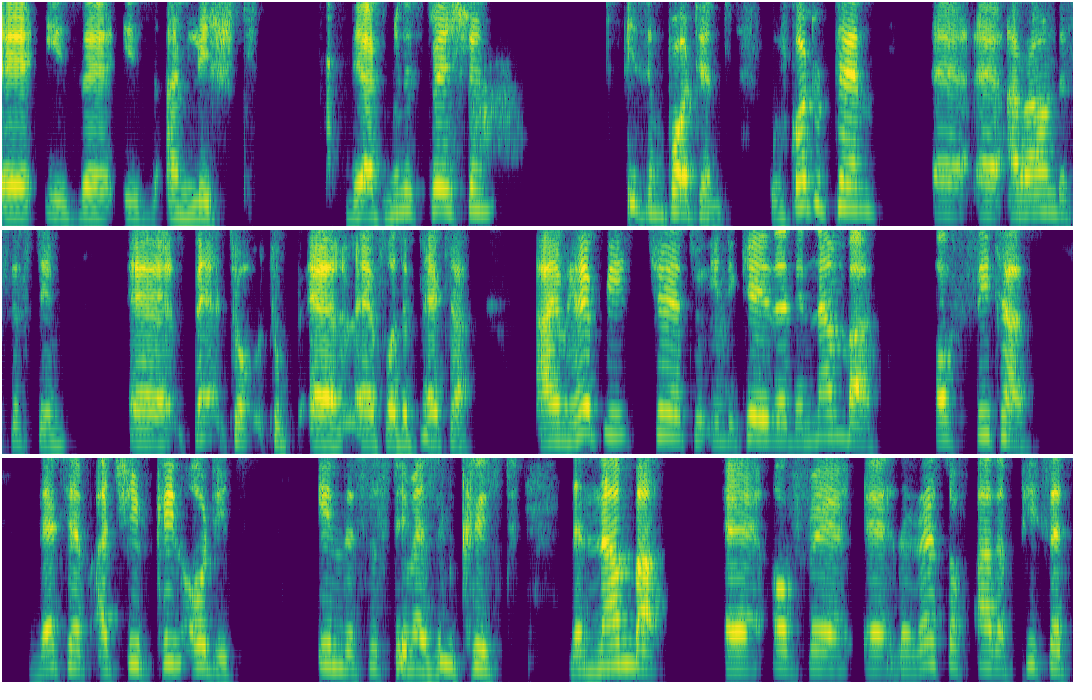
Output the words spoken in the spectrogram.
uh, is, uh, is unleashed the administration is important We've got to turn uh, uh, around the system uh, to, to, uh, uh, for the better. I'm happy, Chair, to indicate that the number of SETAs that have achieved clean audits in the system has increased. The number uh, of the rest of other PSET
